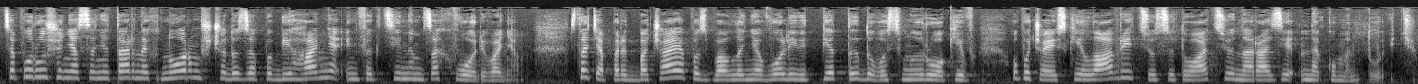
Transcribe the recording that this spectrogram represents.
Це порушення санітарних норм щодо запобігання інфекційним захворюванням. Стаття передбачає позбавлення волі від 5 до 8 років. У Почаївській лаврі цю ситуацію наразі не коментують.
